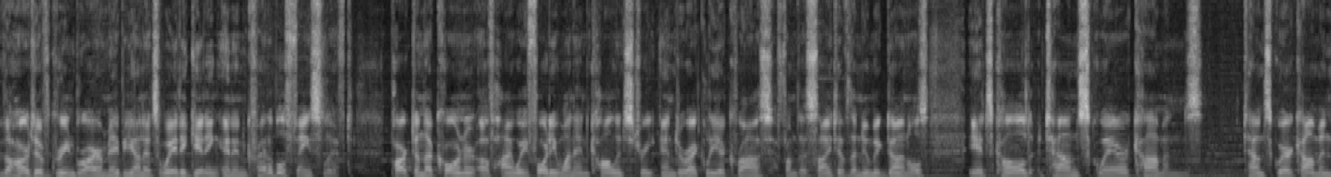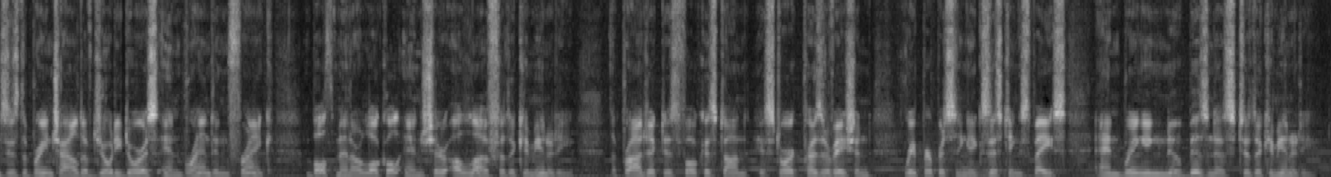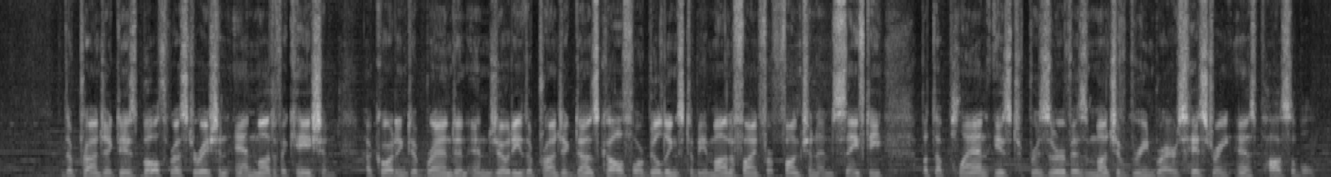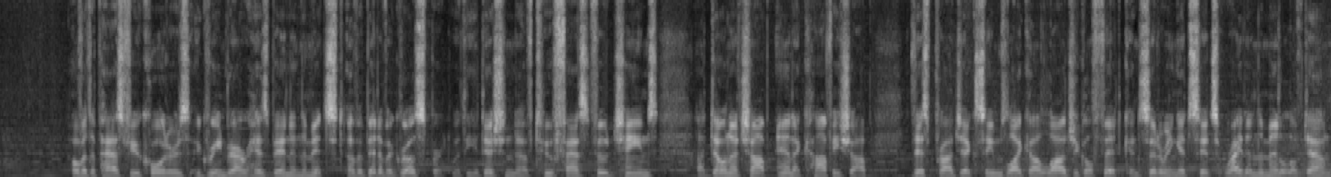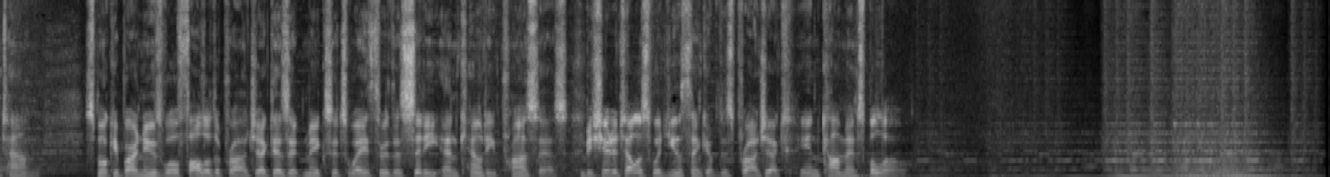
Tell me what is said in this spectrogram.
The heart of Greenbrier may be on its way to getting an incredible facelift. Parked on the corner of Highway 41 and College Street and directly across from the site of the new McDonald's, it's called Town Square Commons. Town Square Commons is the brainchild of Jody Doris and Brandon Frank. Both men are local and share a love for the community. The project is focused on historic preservation, repurposing existing space, and bringing new business to the community. The project is both restoration and modification. According to Brandon and Jody, the project does call for buildings to be modified for function and safety, but the plan is to preserve as much of Greenbrier's history as possible. Over the past few quarters, Greenbrier has been in the midst of a bit of a growth spurt with the addition of two fast food chains, a donut shop, and a coffee shop. This project seems like a logical fit considering it sits right in the middle of downtown. SmokeyBarn News will follow the project as it makes its way through the city and county process. Be sure to tell us what you think of this project in comments below.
